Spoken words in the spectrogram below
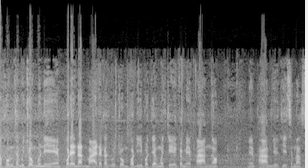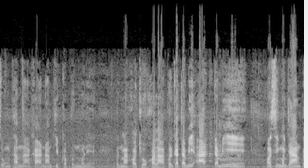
รับผมท่านผู้ชมมือนี้บ่ได้นัดหมายนะครับท่านผู้ชมพอดีพอเที่ยงมาเจอกับแม่พามเนาะแม่พามอยู่ที่สำนักสงฆ์ถ้ำนาคาน้ำทิพย์กับผลมือนี้เพิ่นมาขอโชคขอลาภเพิ่นก็จะมีอาจจะมีบางสิ่งบางอย่างไป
